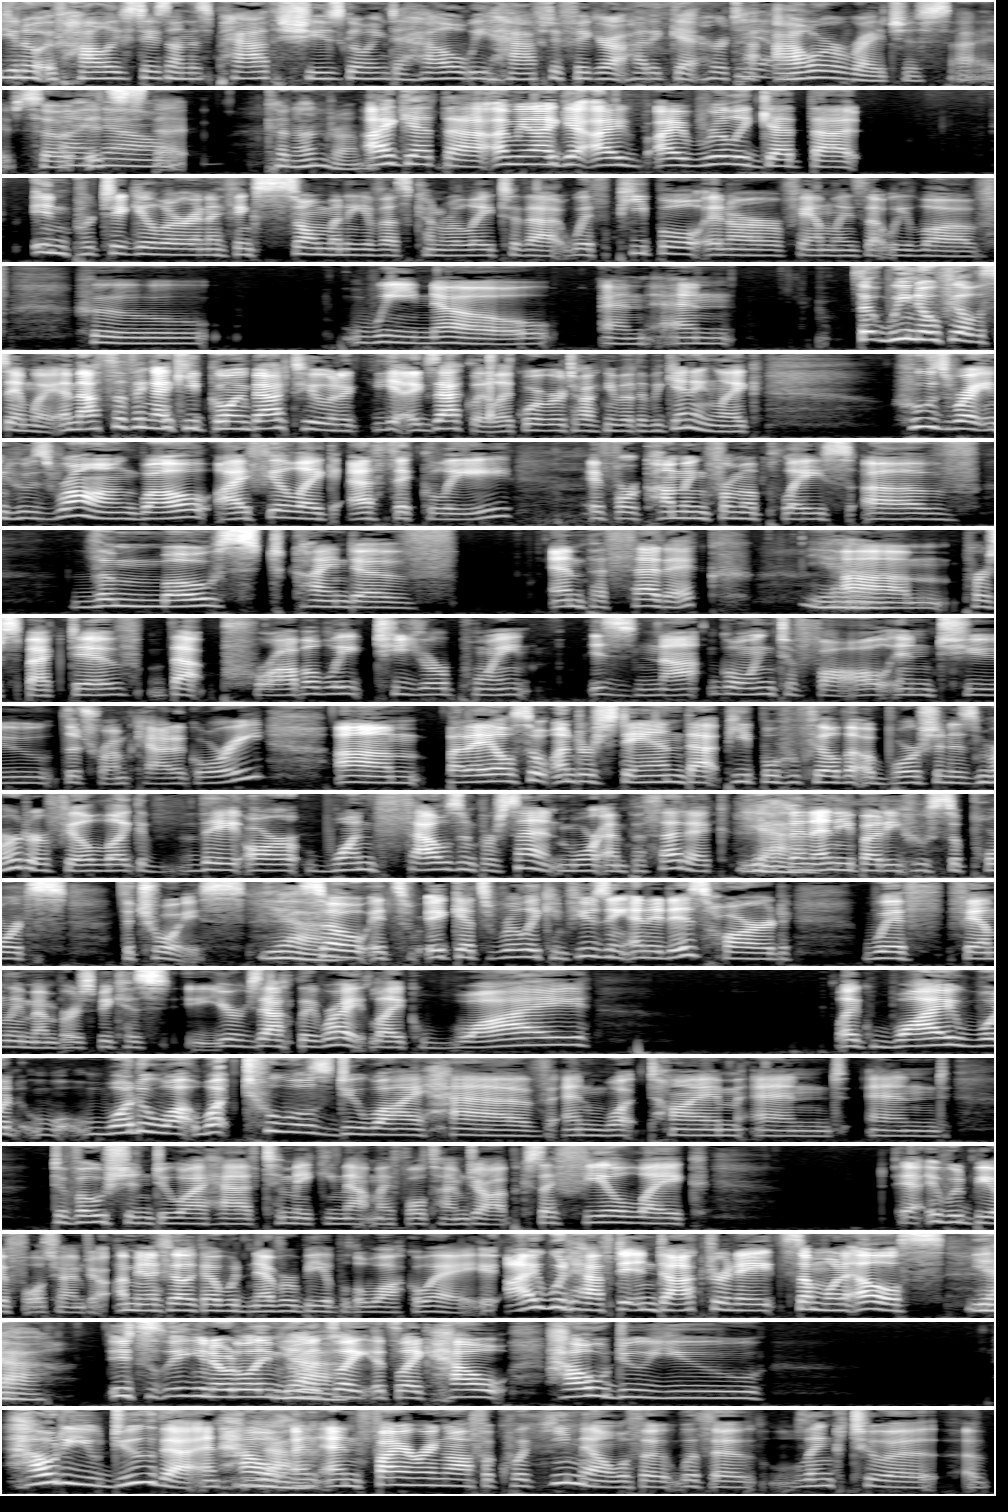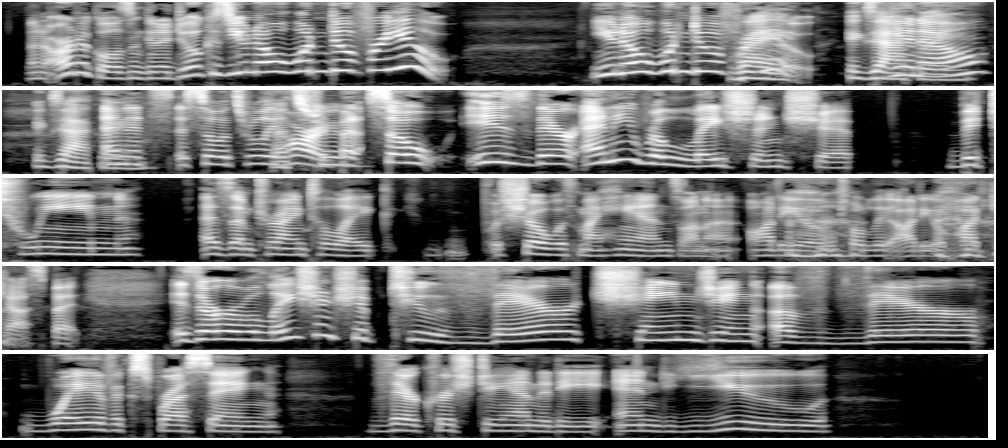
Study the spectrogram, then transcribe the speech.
you know if holly stays on this path she's going to hell we have to figure out how to get her to Yeah. our righteous side so I it's know. that conundrum I get that. I mean, I get, I, I really get that in particular, and I think so many of us can relate to that with people in our families that we love who we know and and that we know feel the same way. And that's the thing I keep going back to. And it, yeah, exactly like what we were talking about at the beginning, like who's right and who's wrong. Well, I feel like ethically, if we're coming from a place of the most kind of empathetic yeah um, perspective, that probably, to your point, is not going to fall into the Trump category. Um, but I also understand that people who feel that abortion is murder feel like they are 1000% more empathetic Yeah. than anybody who supports the choice. Yeah. So it's it gets really confusing and it is hard with family members because you're exactly right. Like why like why would what do I, what tools do I have and what time and and devotion do I have to making that my full-time job because I feel like it would be a full-time job. I mean, I feel like I would never be able to walk away. I would have to indoctrinate someone else. yeah It's you know what I mean? Yeah. It's like it's like how how do you how do you do that and how Yeah. and, and firing off a quick email with a with a link to a, a an article isn't going to do it because you know it wouldn't do it for you you know it wouldn't do it for Right. you Exactly. you know exactly. and it's so it's really That's hard. true. But so, is there any relationship between? As I'm trying to like show with my hands on an audio, totally audio podcast, but is there a relationship to their changing of their way of expressing their Christianity and you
